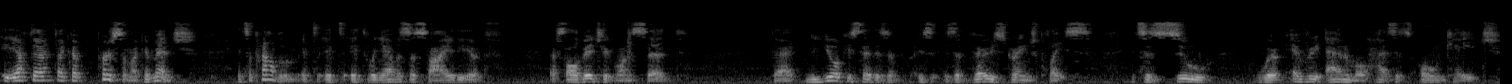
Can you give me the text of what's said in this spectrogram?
you have to act like a person, like a mensch. It's a problem. It's, it's, it's when you have a society of, as Soloveitchik once said, that New York, he said, is a, is, is a very strange place. It's a zoo where every animal has its own cage.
